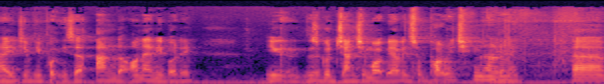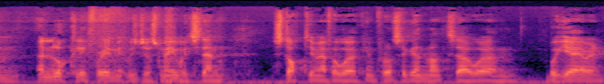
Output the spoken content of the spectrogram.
age if you put your hand on anybody, you there's a good chance you might be having some porridge. You know what I mean? Um, and luckily for him, it was just me, which then stopped him ever working for us again. Like so, um, but yeah, and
